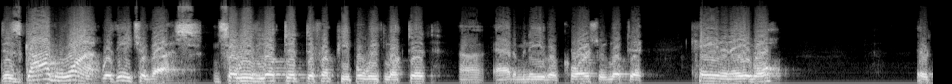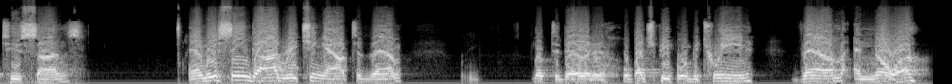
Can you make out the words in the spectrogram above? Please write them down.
does God want with each of us? And so we've looked at different people. We've looked at uh, Adam and Eve, of course. We've looked at Cain and Abel, their two sons. And we've seen God reaching out to them. Look today at a whole bunch of people in between them and Noah.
